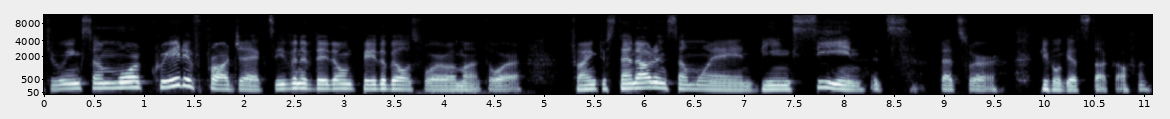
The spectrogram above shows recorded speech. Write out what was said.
doing some more creative projects even if they don't pay the bills for a month or trying to stand out in some way and being seen. It's that's where people get stuck often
